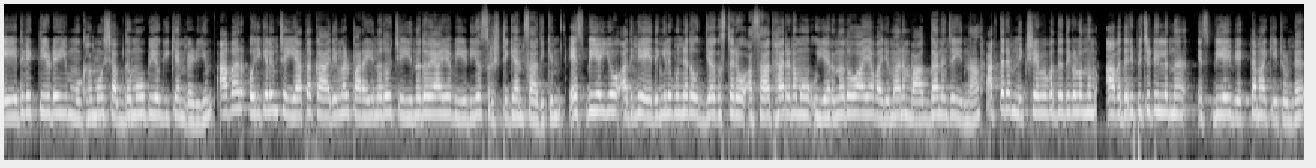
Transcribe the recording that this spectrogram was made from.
ഏത് വ്യക്തിയുടെയും മുഖമോ ശബ്ദമോ ഉപയോഗിക്കാൻ കഴിയും. അവർ ഒരിക്കലും ചെയ്യാത്ത കാര്യങ്ങൾ പറയുന്നതോ ചെയ്യുന്നതോ ആയ വീഡിയോ സൃഷ്ടിക്കാൻ സാധിക്കും. എസ് ബി ഐയോ അതിന്റെ ഏതെങ്കിലും ഉന്നത ഉദ്യോഗസ്ഥരോ അസാധാരണമോ ഉയർന്നതോ ആയ വരുമാനം വാഗ്ദാനം ചെയ്യുന്ന അത്തരം നിക്ഷേപ പദ്ധതികളൊന്നും അവതരിപ്പിച്ചിട്ടില്ലെന്ന് എസ് വ്യക്തമാക്കിയിട്ടുണ്ട്.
